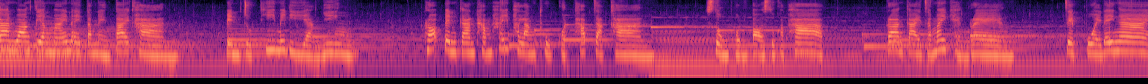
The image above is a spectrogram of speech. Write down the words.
การวางเตียงไม้ในตำแหน่งใต้คาน เป็นจุดที่ไม่ดีอย่างยิ่ง เพราะเป็นการทำให้พลังถูกกดทับจากคาน ส่งผลต่อสุขภาพ ร่างกายจะไม่แข็งแรง เจ็บป่วยได้ง่าย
